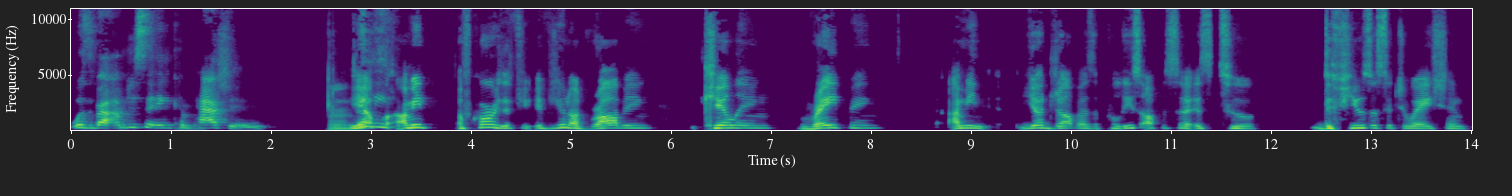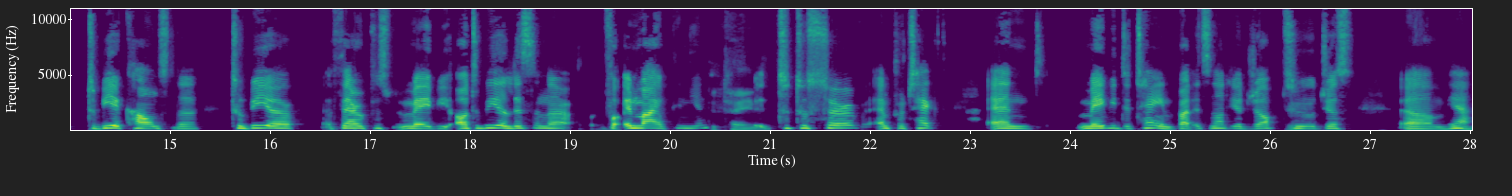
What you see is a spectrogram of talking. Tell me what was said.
was about i'm just saying compassion Mm. Yeah, of Maybe- cour- I mean, of course, if you if you're not robbing, killing, raping, I mean, your job as a police officer is to diffuse a situation, to be a counselor, to be a therapist, maybe, or to be a listener. For, in my opinion, Detained. to to serve and protect and maybe detain, but it's not your job to just, um, yeah,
